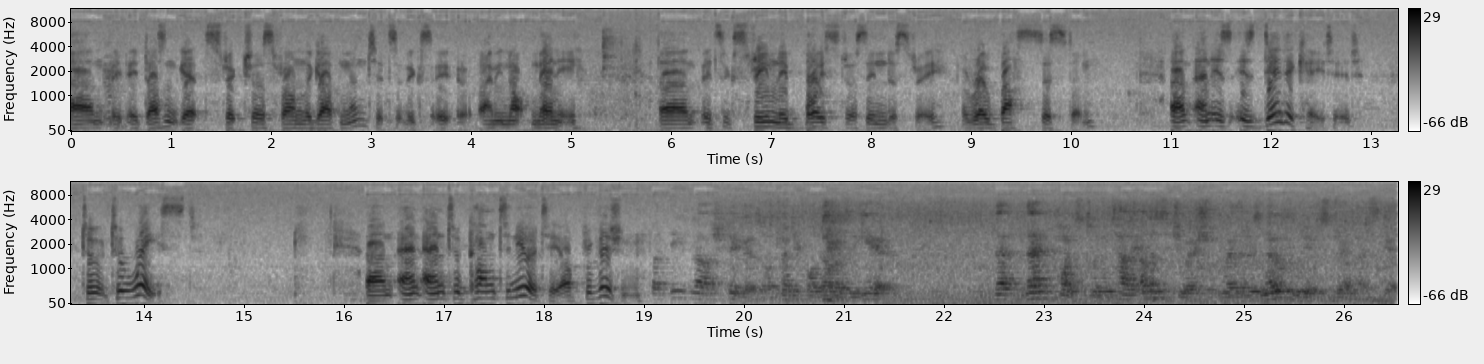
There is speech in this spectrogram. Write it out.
um, it, it, doesn't get strictures from the government, it's it, I mean not many, um, it's extremely boisterous industry, a robust system, um, and is, is dedicated to, to waste um, and, and to continuity of provision. But these large figures, or $24 a year, that, that points to an entirely other situation where there is no food industry on that scale,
